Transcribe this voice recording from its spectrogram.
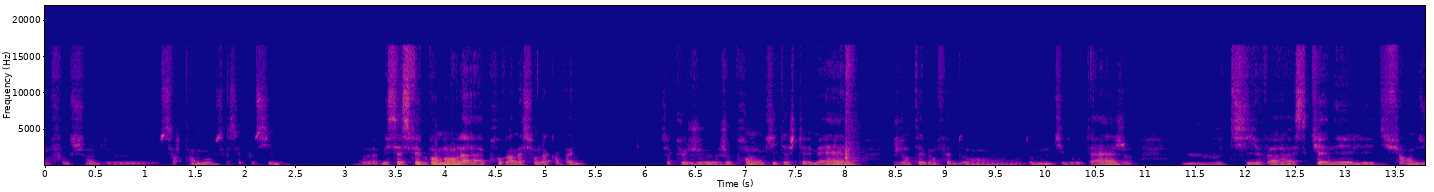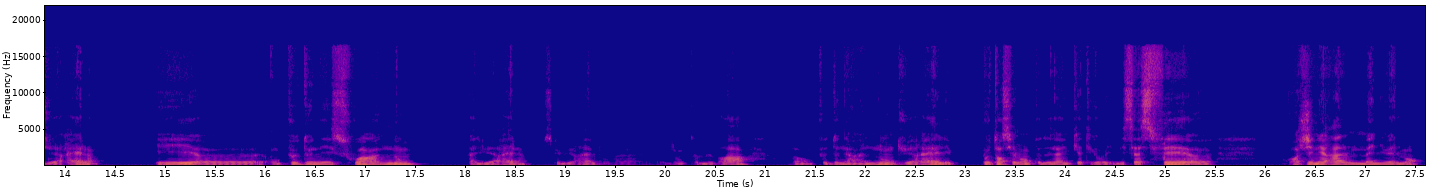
en fonction de certains mots, ça c'est possible. Euh, mais ça se fait pendant la programmation de la campagne. C'est-à-dire que je, prends mon kit HTML, je l'intègre en fait dans, dans, mon outil de routage. L'outil va scanner les différentes URL et euh, on peut donner soit un nom à l'URL, parce que l'URL, bon, voilà, est long comme le bras, on peut donner un nom d'URL et potentiellement on peut donner une catégorie. Mais ça se fait euh, en général manuellement,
